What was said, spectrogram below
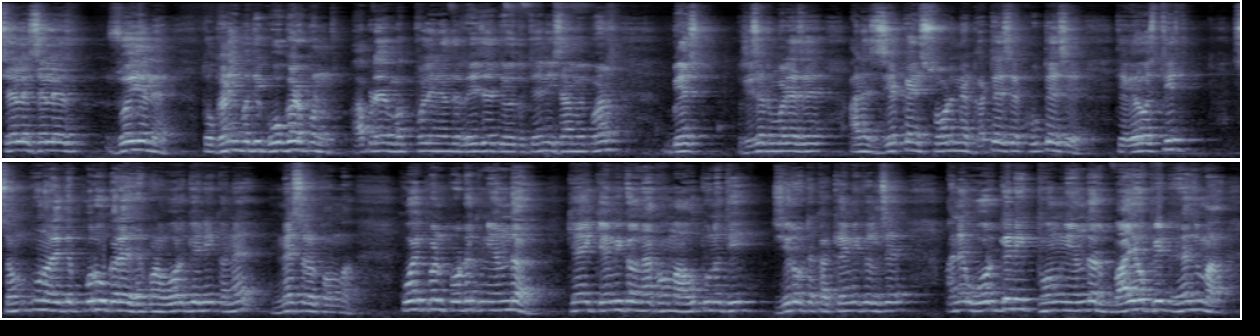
છેલ્લે છેલ્લે જોઈએ ને, તો ઘણી બધી ગોગળ પણ આપણે મગફળીની અંદર રહી જતી હોય તો તેની સામે પણ બેસ્ટ રિઝલ્ટ મળે છે. અને જે કંઈ છોડને ઘટે છે, ખૂટે છે, તે વ્યવસ્થિત સંપૂર્ણ રીતે પૂરું કરે છે, પણ ઓર્ગેનિક અને નેચરલ ફોર્મમાં કોઈ પણ પ્રોડક્ટની અંદર ક્યાંય કેમિકલ નાખવામાં આવતું નથી. ઝીરો ટકા કેમિકલ છે. અને ઓર્ગેનિક ફોર્મની અંદર બાયોફિટ રેન્જમાં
